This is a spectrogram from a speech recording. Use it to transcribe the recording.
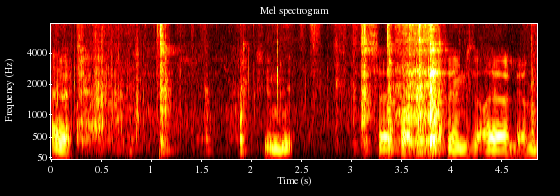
Evet. Şimdi sehpadan tüfeğimizi ayarlayalım.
